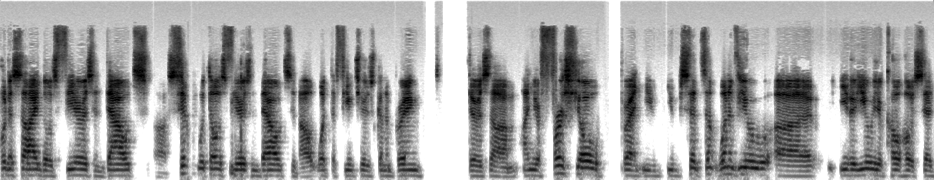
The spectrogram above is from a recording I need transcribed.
put aside those fears and doubts, uh, sit with those fears and doubts about what the future is going to bring. There's um, on your first show, Brent, you you said some, one of you, uh, either you or your co-host said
